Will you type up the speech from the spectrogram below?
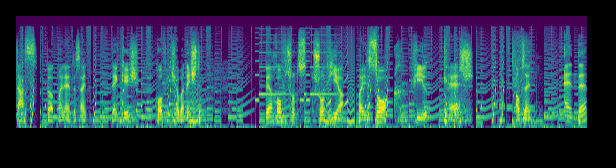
Das wird mein Ende sein. Denke ich. Hoffe ich aber nicht. Wer hofft schon, schon hier bei so viel Cash auf sein Ende?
